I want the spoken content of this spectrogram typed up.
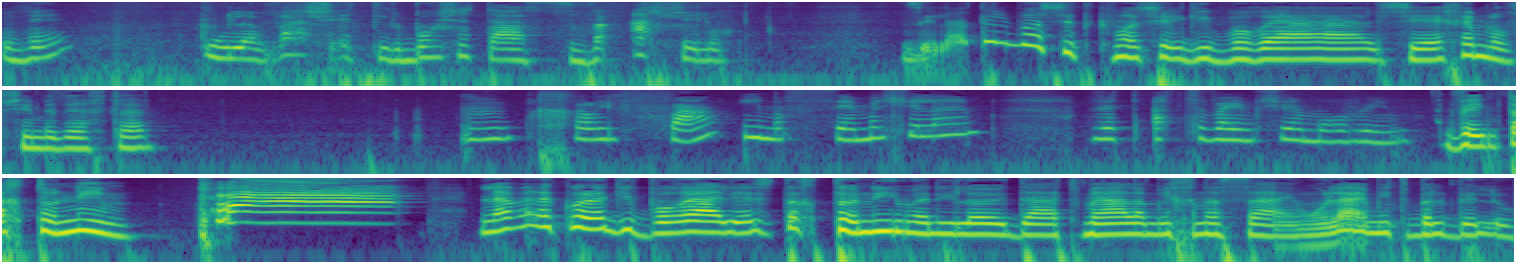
והוא לבש את תלבושת ההסוואה שלו. זה לא תלבושת כמו של גיבורי העל, שאיך הם לובשים בדרך כלל? חליפה עם הסמל שלהם ואת הצבעים שהם אוהבים. ועם תחתונים. למה לכל הגיבורי העל יש תחתונים, אני לא יודעת, מעל המכנסיים? אולי הם התבלבלו.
